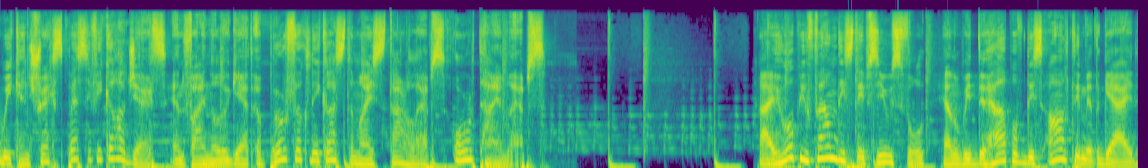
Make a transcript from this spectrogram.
we can track specific objects and finally get a perfectly customized star lapse or time lapse. I hope you found these tips useful and with the help of this ultimate guide,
